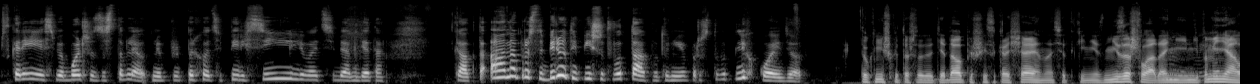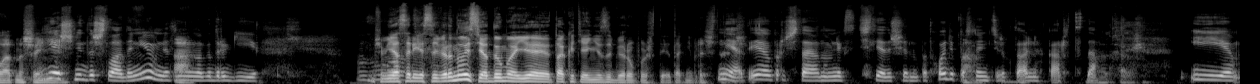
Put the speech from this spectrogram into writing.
скорее я себя больше заставляю. Мне приходится пересиливать себя где-то как-то. А она просто берет и пишет вот так вот. У нее просто вот легко идет. Ту книжку, то, что я тебе дал, пиши, сокращая, она все-таки не, не зашла, да, не, не поменяла отношения. Я еще не дошла до нее, у меня там а. немного другие. В общем, вот. я, скорее, если вернусь, я думаю, я так и тебя не заберу, потому что ты так не прочитаешь. Нет, я ее прочитаю. Она у меня, кстати, следующая на подходе после а. интеллектуальных карт, да. Ну, хорошо. И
